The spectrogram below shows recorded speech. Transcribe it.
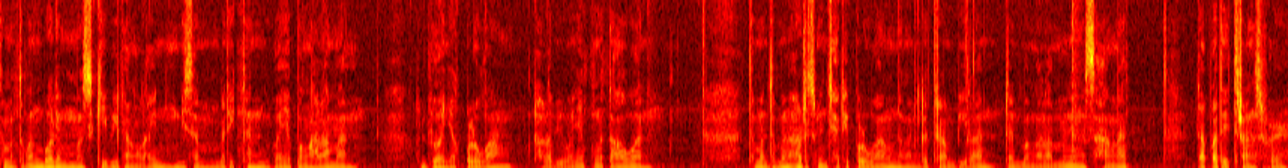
Teman-teman boleh memasuki bidang lain yang bisa memberikan lebih banyak pengalaman, lebih banyak peluang, dan lebih banyak pengetahuan. Teman-teman harus mencari peluang dengan keterampilan dan pengalaman yang sangat dapat ditransfer.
